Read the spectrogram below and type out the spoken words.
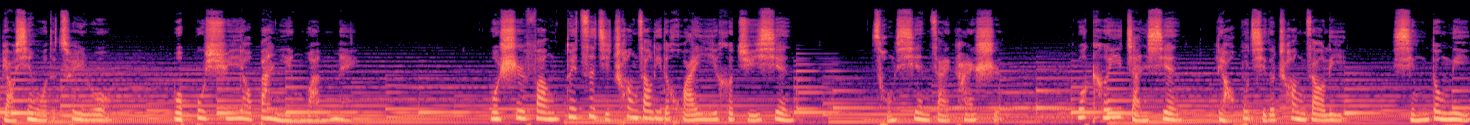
表现我的脆弱，我不需要扮演完美。我释放对自己创造力的怀疑和局限。从现在开始，我可以展现了不起的创造力、行动力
